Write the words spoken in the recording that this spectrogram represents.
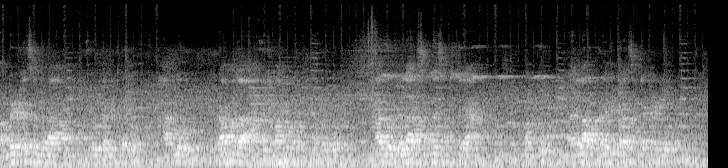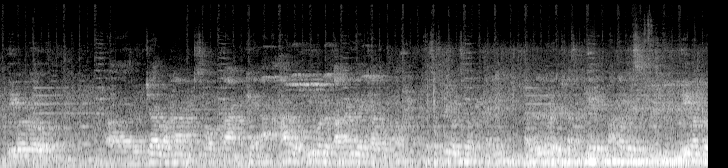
ಅಂಬೇಡ್ಕರ್ ಸಂಘದ ಯುವಕ ಮಿತ್ರರು ಹಾಗೂ ಗ್ರಾಮದ ಯಜಮಾನರು ಹಾಗೂ ಎಲ್ಲ ಸಂಘ ಸಂಸ್ಥೆಯ ಮತ್ತು ಎಲ್ಲ ಪ್ರಗತಿಪರ ಸಂಘಟನೆಗಳು ಈ ಒಂದು ವಿಚಾರವನ್ನು ಮುಟ್ಟಿಸುವಂಥ ಮುಖೇನ ಹಾಗೂ ಈ ಒಂದು ಕಾಲ್ನಡಿಗೆ ಜಾಗವನ್ನು ಯಶಸ್ವಿಗೊಳಿಸುವ ನಿಟ್ಟಿನಲ್ಲಿ ನಾವೆಲ್ಲರೂ ಹೆಚ್ಚಿನ ಸಂಖ್ಯೆಯಲ್ಲಿ ಭಾಗವಹಿಸಿ ಈ ಒಂದು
